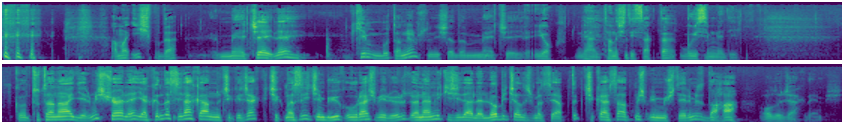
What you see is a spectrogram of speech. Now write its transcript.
Ama iş bu da MÇ ile kim bu tanıyor musun iş adamı MÇ'yi? e, yok. Yani tanıştıysak da bu isimle değil. tutanağa girmiş. Şöyle yakında silah kanunu çıkacak. Çıkması için büyük uğraş veriyoruz. Önemli kişilerle lobi çalışması yaptık. Çıkarsa 60 bin müşterimiz daha olacak demiş.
